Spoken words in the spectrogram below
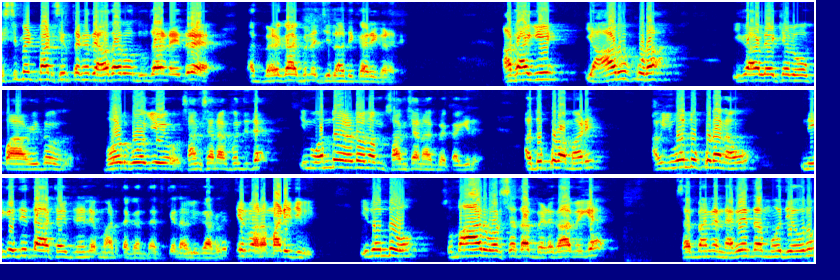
ಎಸ್ಟಿಮೇಟ್ ಮಾಡಿಸಿರ್ತಕ್ಕಂಥ ಯಾವ್ದಾದ್ರು ಒಂದು ಉದಾಹರಣೆ ಇದ್ರೆ ಅದು ಬೆಳಗಾವಿನ ಜಿಲ್ಲಾಧಿಕಾರಿಗಳೇ ಹಾಗಾಗಿ ಯಾರು ಕೂಡ ಈಗಾಗಲೇ ಕೆಲವು ಪಾ ಇದು ಬೋರ್ಡ್ಗೆ ಹೋಗಿ ಸಾಂಕ್ಷನ್ ಆಗಿ ಬಂದಿದೆ. ಇನ್ನು ಒಂದೋ ಎರಡೋ ನಮ್ಗೆ ಸಾಂಕ್ಷನ್ ಆಗಬೇಕಾಗಿದೆ. ಅದು ಕೂಡ ಮಾಡಿ ಇವನ್ನು ಕೂಡ ನಾವು ನಿಗದಿತ ಟೈಮ್ನಲ್ಲೇ ಮಾಡ್ತಕ್ಕಂಥದ್ದಕ್ಕೆ ನಾವು ಈಗಾಗಲೇ ತೀರ್ಮಾನ ಮಾಡಿದ್ದೀವಿ. ಇದೊಂದು ಸುಮಾರು ವರ್ಷದ ಬೆಳಗಾವಿಗೆ ಸನ್ಮಾನ್ಯ ನರೇಂದ್ರ ಮೋದಿ ಅವರು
